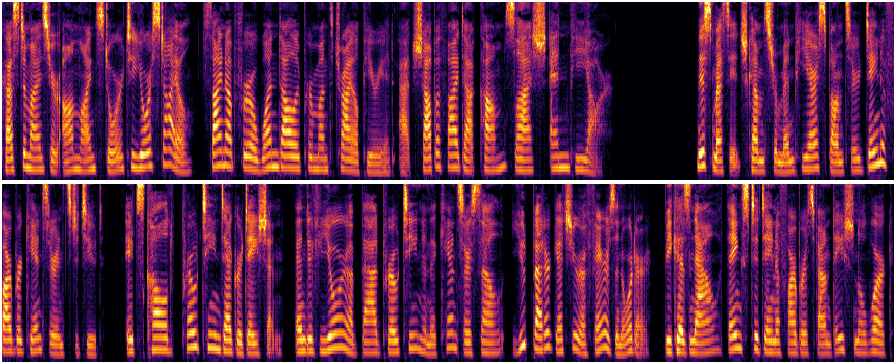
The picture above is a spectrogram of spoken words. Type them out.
Customize your online store to your style. Sign up for a $1 per month trial period at shopify.com/npr. This message comes from NPR sponsor Dana-Farber Cancer Institute. It's called protein degradation, and if you're a bad protein in a cancer cell, you'd better get your affairs in order. Because now, thanks to Dana Farber's foundational work,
